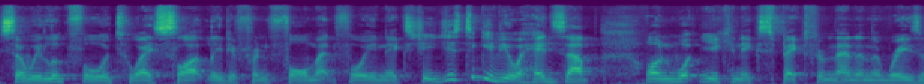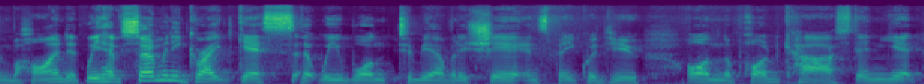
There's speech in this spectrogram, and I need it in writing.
so, we look forward to a slightly different format for you next year. Just to give you a heads up on what you can expect from that and the reason behind it. We have so many great guests that we want to be able to share and speak with you on the podcast. And yet,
